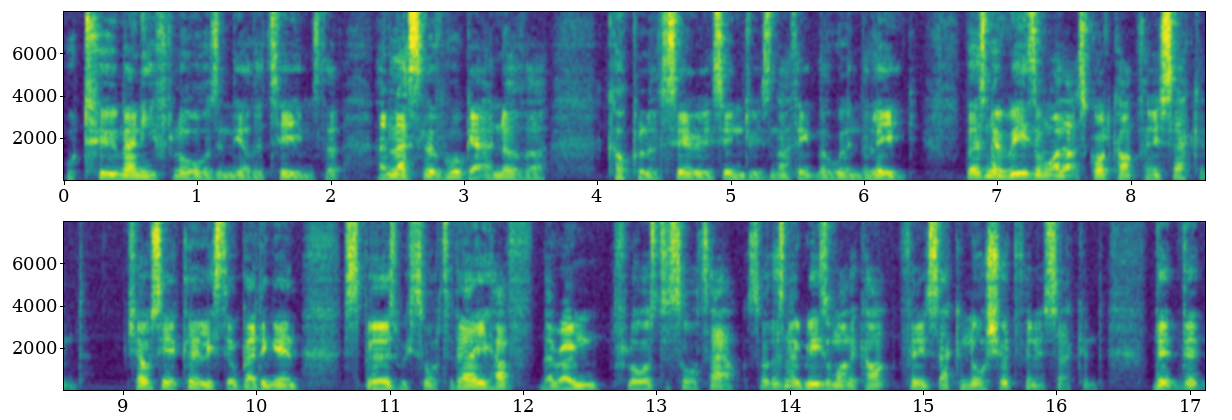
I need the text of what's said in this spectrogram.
or too many flaws in the other teams that unless Liverpool get another couple of serious injuries, and I think they'll win the league. There's no reason why that squad can't finish second. Chelsea are clearly still bedding in. Spurs, we saw today, have their own flaws to sort out. So there's no reason why they can't finish second, nor should finish second. The, the,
